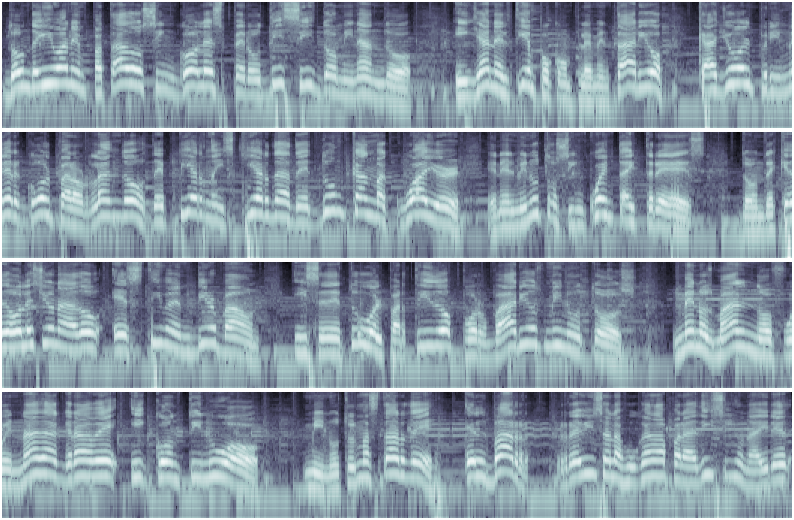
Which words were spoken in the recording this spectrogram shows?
donde iban empatados sin goles, pero DC dominando. Y ya en el tiempo complementario, cayó el primer gol para Orlando de pierna izquierda de Duncan McGuire en el minuto 53, donde quedó lesionado Steven Beerbaum y se detuvo el partido por varios minutos. Menos mal, no fue nada grave y continuó. Minutos más tarde, el VAR revisa la jugada para DC United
